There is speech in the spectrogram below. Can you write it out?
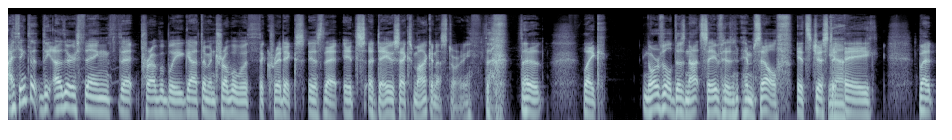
I think that the other thing that probably got them in trouble with the critics is that it's a Deus Ex Machina story. The, the like Norville does not save his, himself. It's just yeah. a, but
